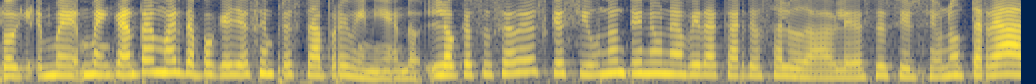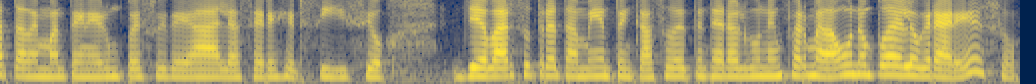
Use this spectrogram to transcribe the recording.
Porque, me, encanta Marta porque ella siempre está previniendo. Lo que sucede es que si uno tiene una vida cardiosaludable, es decir, si uno trata de mantener un peso ideal, hacer ejercicio, llevar su tratamiento en caso de tener alguna enfermedad, uno puede lograr eso.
